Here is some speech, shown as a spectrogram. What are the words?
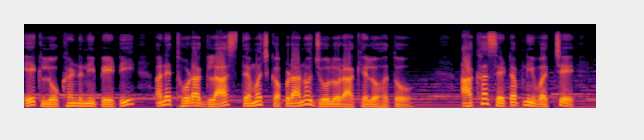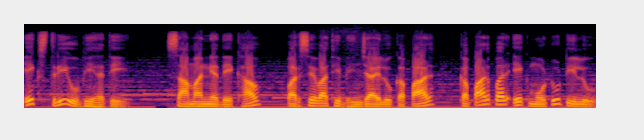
એક લોખંડની પેટી અને થોડા ગ્લાસ તેમજ કપડાનો જોલો રાખેલો હતો. આખા સેટઅપની વચ્ચે એક સ્ત્રી ઊભી હતી. સામાન્ય દેખાવ, પરસેવાથી ભીંજાયેલું કપાળ કપાળ પર એક મોટું ટીલું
